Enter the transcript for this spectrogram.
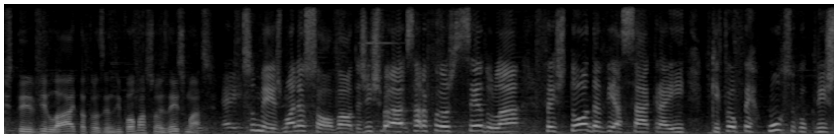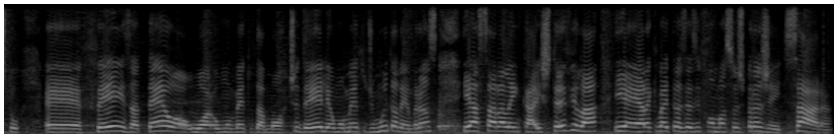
esteve lá e está trazendo informações, não é isso, Márcia? É isso mesmo. Olha só, Walter, a, gente, a Sara foi hoje cedo lá, fez toda a Via Sacra aí, que foi o percurso que o Cristo é, fez até o, o, o, momento da morte dele, é um momento de muita lembrança. E a Sara Alencar esteve lá e é ela que vai trazer as informações para a gente. Sara?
